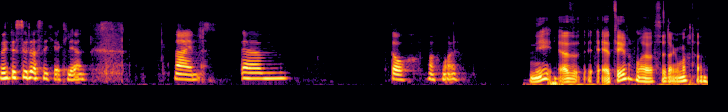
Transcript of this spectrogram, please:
möchtest du das nicht erklären? Nein. Ähm, doch, mach mal. Nee, also erzähl doch mal, was wir da gemacht haben.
